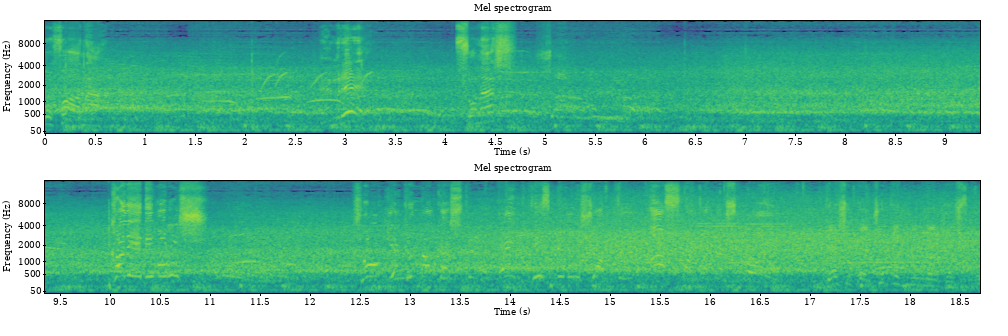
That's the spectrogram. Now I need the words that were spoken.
Fofana. Emre. Soner. Kaleye bir vuruş. Çok yakından kaçtı. Enfes bir vuruş yaptı. Asla kaçmıyor. Gerçekten çok yakınından kaçtı.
